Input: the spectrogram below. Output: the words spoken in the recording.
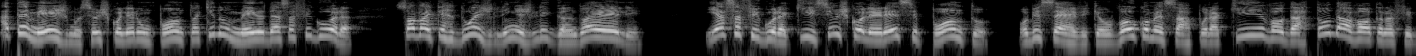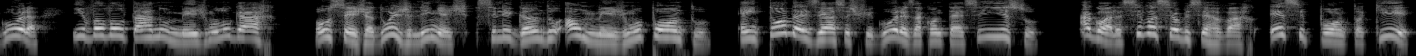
Até mesmo se eu escolher um ponto aqui no meio dessa figura, só vai ter duas linhas ligando a ele. E essa figura aqui, se eu escolher esse ponto, observe que eu vou começar por aqui, vou dar toda a volta na figura e vou voltar no mesmo lugar ou seja, duas linhas se ligando ao mesmo ponto. Em todas essas figuras acontece isso. Agora, se você observar esse ponto aqui,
